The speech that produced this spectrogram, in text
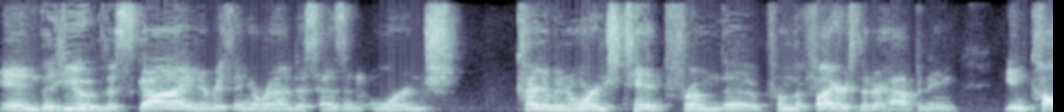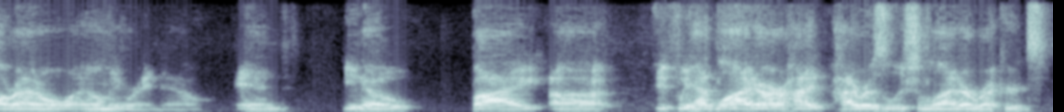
and the hue of the sky and everything around us has an orange, kind of an orange tint from the from the fires that are happening in Colorado and Wyoming right now. And you know, by uh, if we had lidar high high resolution lidar records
